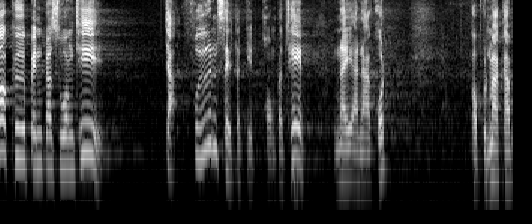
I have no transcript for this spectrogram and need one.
ก็คือเป็นกระทรวงที่จะฟื้นเศรษฐกิจของประเทศในอนาคต ขอบคุณมากครับ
